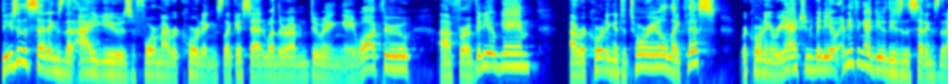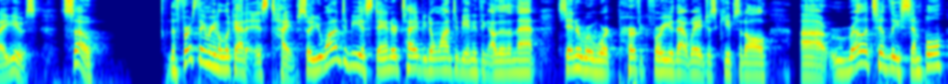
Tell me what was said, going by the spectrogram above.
these are the settings that I use for my recordings. Like I said, whether I'm doing a walkthrough uh, for a video game, uh, recording a tutorial like this, recording a reaction video, anything I do, these are the settings that I use. So the first thing we're going to look at is type. So you want it to be a standard type. You don't want it to be anything other than that. Standard will work perfect for you. That way it just keeps it all uh, relatively simple.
